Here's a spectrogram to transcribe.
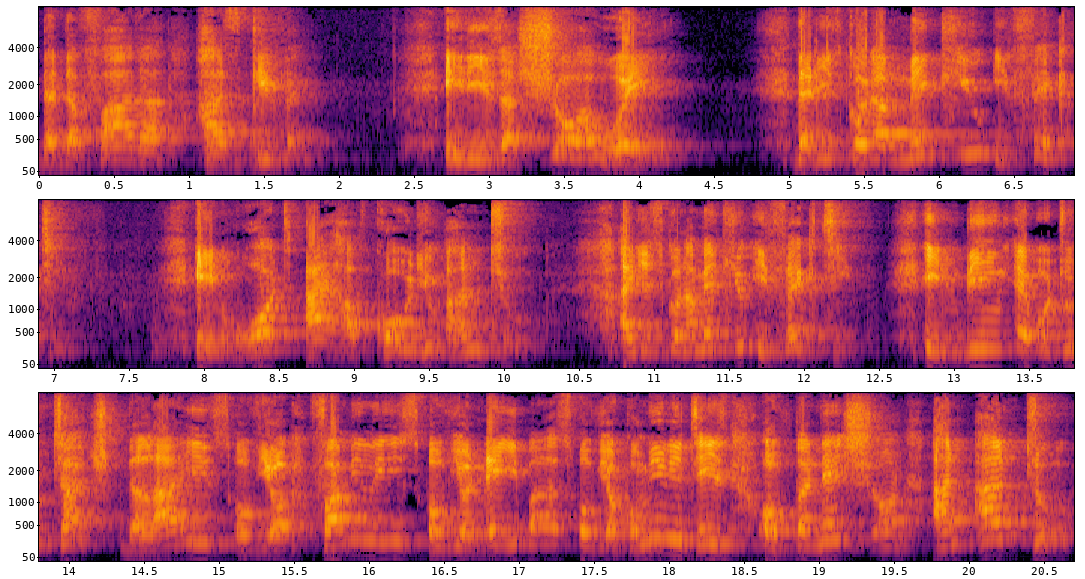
that the Father has given, it is a sure way that is going to make you effective in what I have called you unto, and it's going to make you effective in being able to touch the lives of your families, of your neighbors, of your communities, of the nation, and unto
